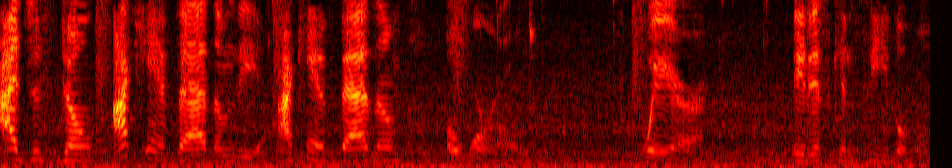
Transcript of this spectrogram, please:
I just don't, I can't fathom the, I can't fathom a world where it is conceivable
